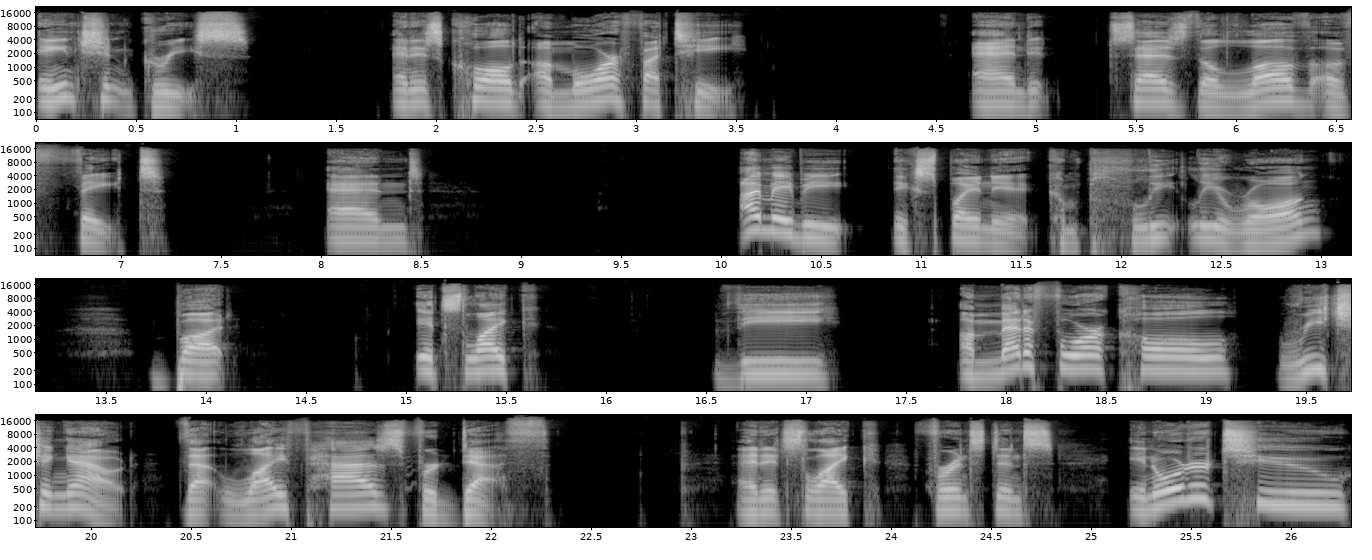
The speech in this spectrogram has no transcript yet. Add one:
ancient Greece, and it's called amor fati, and it says the love of fate, and I may be explaining it completely wrong, but it's like the a metaphorical reaching out that life has for death. And it's like, for instance, in order to,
